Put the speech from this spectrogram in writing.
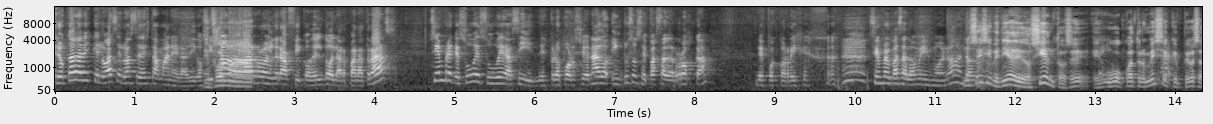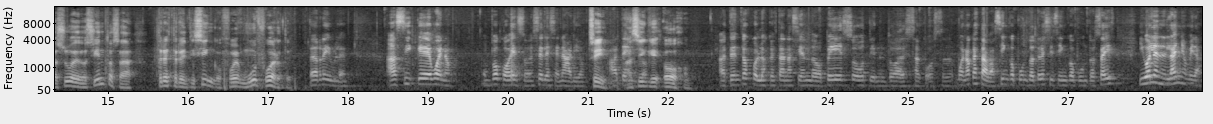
Pero cada vez que lo hace, lo hace de esta manera. Digo, En si forma- yo agarro el gráfico del dólar para atrás, siempre que sube, sube así, desproporcionado. Incluso se pasa de rosca. Después corrige. siempre pasa lo mismo, ¿no? No sé si venía de 200, ¿eh? Eh, Sí. Hubo cuatro meses Claro. que pegó esa suba de 200 a 335. Fue muy fuerte. Terrible. Así que, bueno, un poco eso, es el escenario. Sí, Atentos. así que ojo. Atentos con los que están haciendo peso, tienen toda esa cosa. Bueno, acá estaba, 5.3 y 5.6. Igual en el año, mira,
